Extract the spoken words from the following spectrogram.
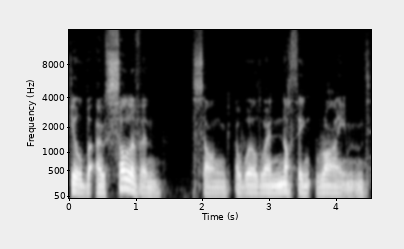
Gilbert O'Sullivan song, A World Where Nothing Rhymed.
